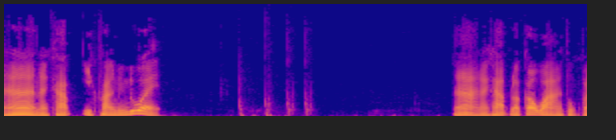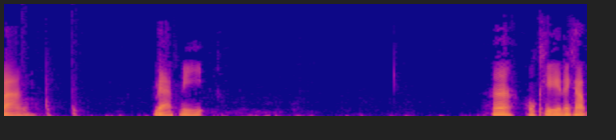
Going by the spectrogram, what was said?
อ่านะครับอีกฝั่งหนึ่งด้วยอ่านะครับแล้วก็วางตรงกลางแบบนี้ อ่าโอเคนะครับ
